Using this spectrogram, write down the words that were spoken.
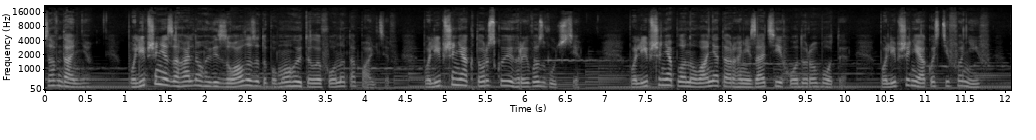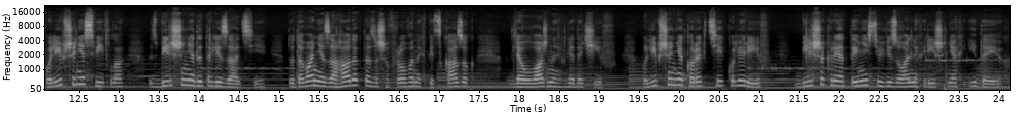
Завдання: поліпшення загального візуалу за допомогою телефону та пальців, поліпшення акторської гри в озвучці, поліпшення планування та організації ходу роботи, поліпшення якості фонів, поліпшення світла, збільшення деталізації, додавання загадок та зашифрованих підсказок для уважних глядачів, поліпшення корекції кольорів, більша креативність у візуальних рішеннях і ідеях,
